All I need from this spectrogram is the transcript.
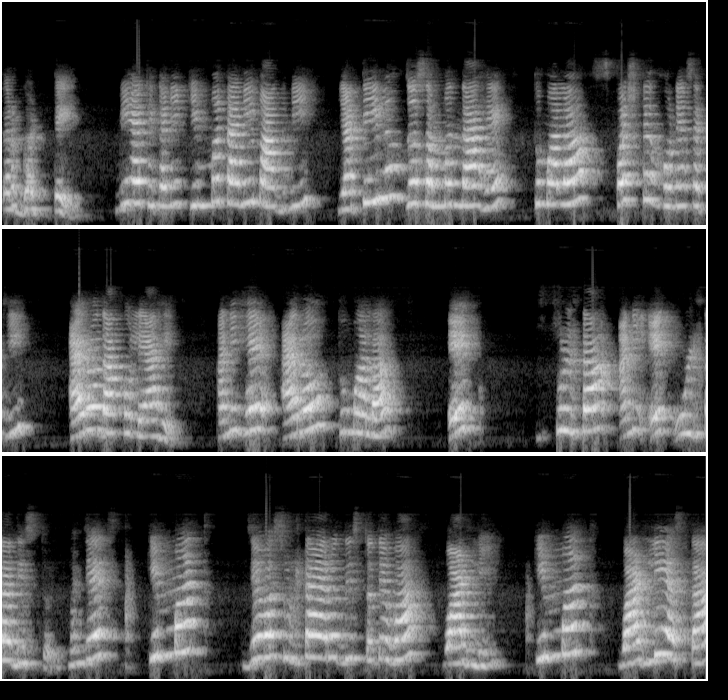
तर घटते. मी या ठिकाणी किंमत आणि मागणी यातील जो संबंध आहे तुम्हाला स्पष्ट होण्यासाठी ऍरो दाखवले आहे आणि हे ऍरो तुम्हाला एक सुलटा आणि एक उलटा दिसतोय. म्हणजेच किंमत जेव्हा सुलटा एरो दिसतो तेव्हा वाढली. किंमत वाढली असता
